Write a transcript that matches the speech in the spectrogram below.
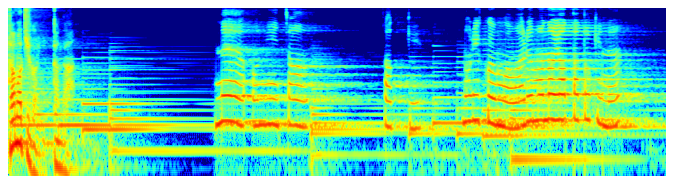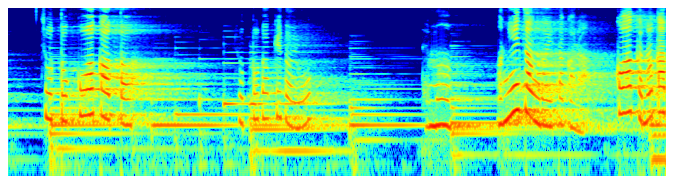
玉木が言ったんだ。ねえお兄ちゃん。さっきのりくんが悪者やった時ね。ちょっと怖かっけだよ。でもお兄ちゃんがいたから怖くなかっ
